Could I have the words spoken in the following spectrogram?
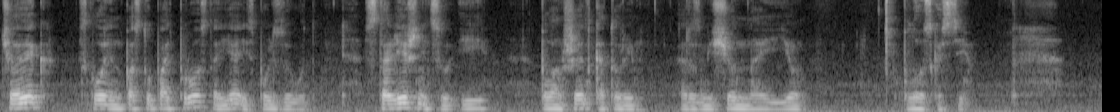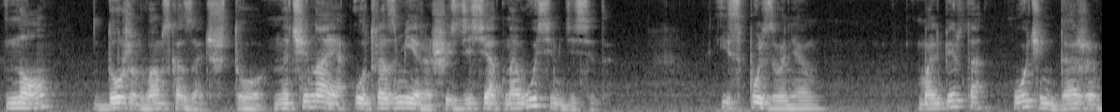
человек склонен поступать просто. Я использую вот столешницу и планшет, который размещен на ее плоскости. Но должен вам сказать, что начиная от размера 60 на 80, использование мольберта очень даже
